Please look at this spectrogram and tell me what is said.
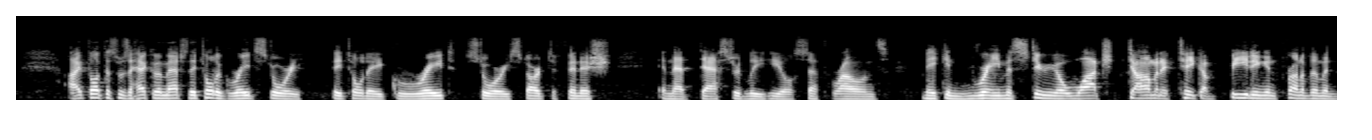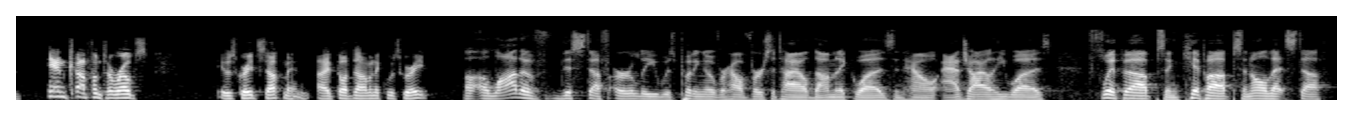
I thought this was a heck of a match. They told a great story. They told a great story, start to finish, and that dastardly heel Seth Rollins making Rey Mysterio watch Dominic take a beating in front of him and handcuff him to ropes. It was great stuff, man. I thought Dominic was great. A, lot of this stuff early was putting over how versatile Dominic was and how agile he was, flip ups and kip ups and all that stuff.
